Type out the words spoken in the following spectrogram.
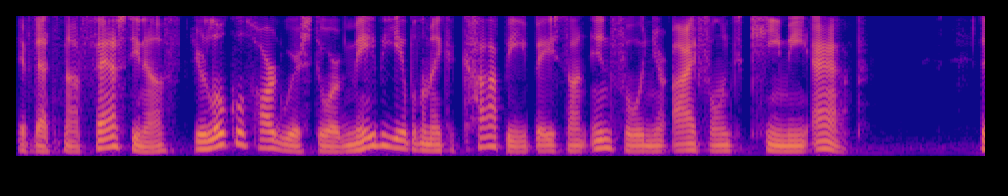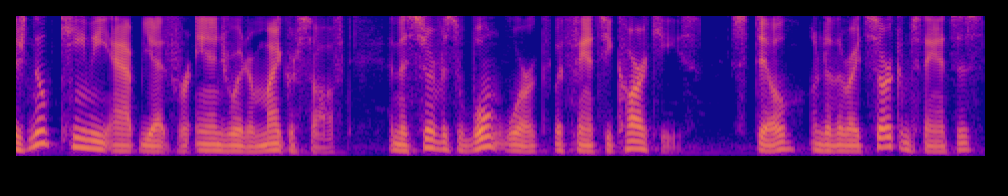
If that's not fast enough, your local hardware store may be able to make a copy based on info in your iPhone's KeyMe app. There's no KeyMe app yet for Android or Microsoft, and the service won't work with fancy car keys. Still, under the right circumstances,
